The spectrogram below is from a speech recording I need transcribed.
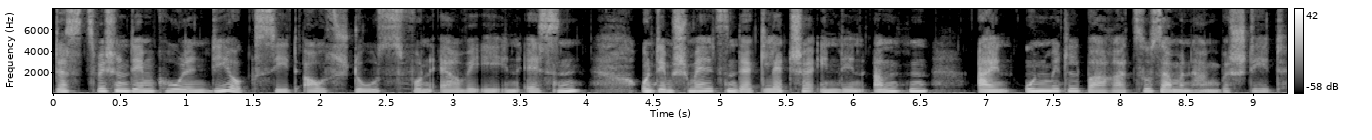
dass zwischen dem Kohlendioxidausstoß von RWE in Essen und dem Schmelzen der Gletscher in den Anden ein unmittelbarer Zusammenhang besteht.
